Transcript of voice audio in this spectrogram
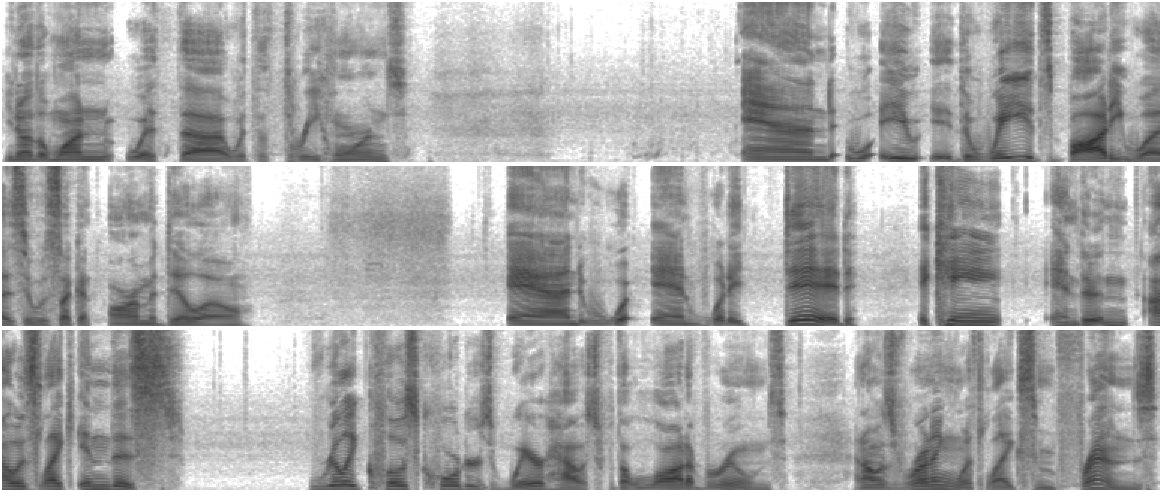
You know the one with uh, with the three horns. And it, it, the way its body was, it was like an armadillo. And what and what it did, it came and then I was like in this really close quarters warehouse with a lot of rooms, and I was running with like some friends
